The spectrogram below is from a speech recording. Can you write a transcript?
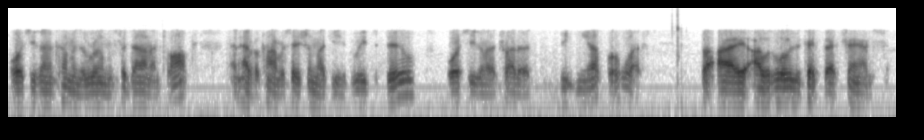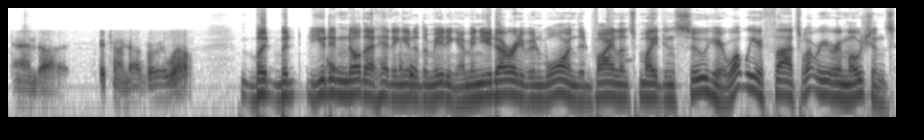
or is he going to come in the room and sit down and talk and have a conversation like he agreed to do, or is he going to try to beat me up or what? But I, I was willing to take that chance, and uh, it turned out very well. But but you didn't know that heading into the meeting. I mean, you'd already been warned that violence might ensue here. What were your thoughts? What were your emotions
